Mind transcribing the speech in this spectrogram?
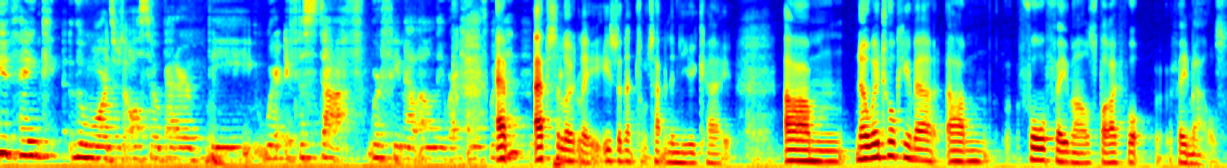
you think the wards would also better be where if the staff were female only working with women? Ab- absolutely, is and that's what's happened in the UK. Um, no, we're talking about um, for females by for females.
